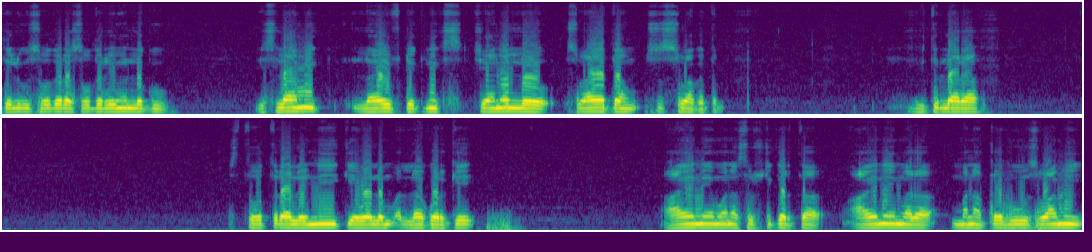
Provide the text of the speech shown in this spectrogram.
తెలుగు సోదర సోదరులకు ఇస్లామిక్ లైఫ్ టెక్నిక్స్ ఛానల్లో స్వాగతం సుస్వాగతం మిత్రులారా స్తోత్రాలన్నీ కేవలం అల్లా కొరకే ఆయనే మన సృష్టికర్త ఆయనే మన మన ప్రభువు స్వామి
